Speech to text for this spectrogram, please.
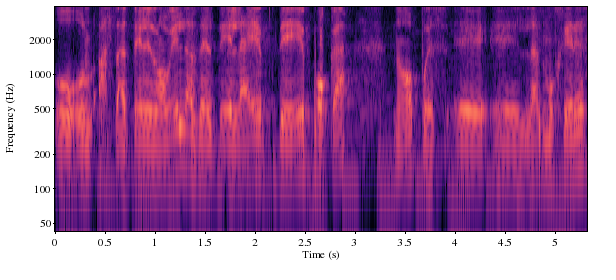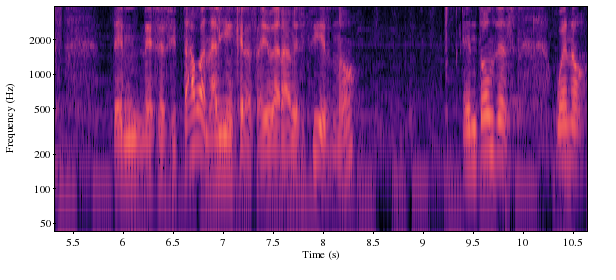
o- hasta telenovelas de, la de época, ¿no? Pues eh, eh, las mujeres necesitaban a alguien que las ayudara a vestir, ¿no? Entonces, bueno,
